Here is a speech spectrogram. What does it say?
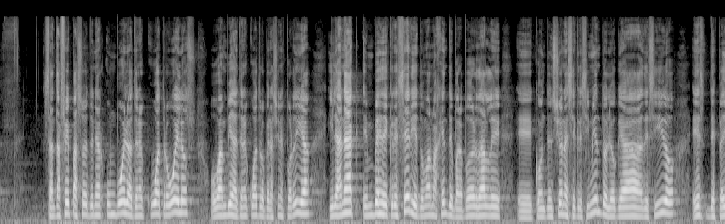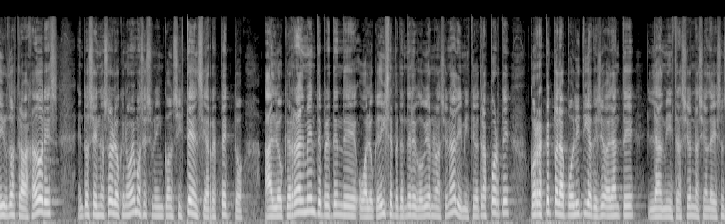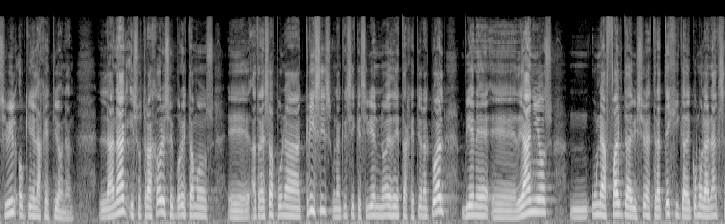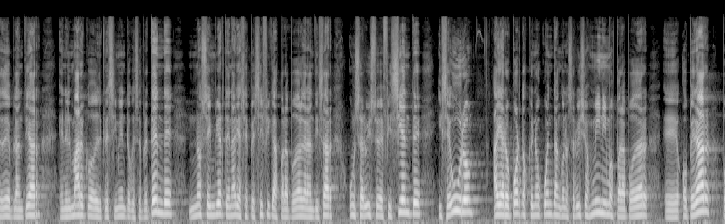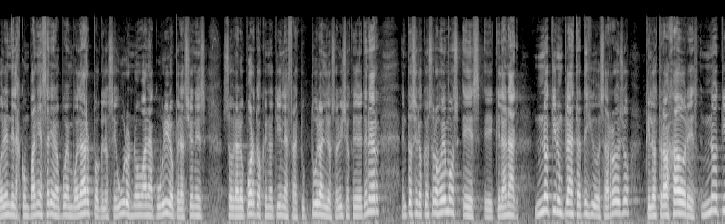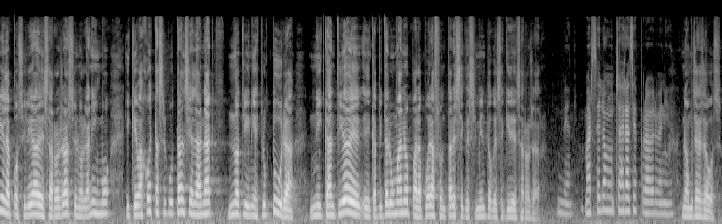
Santa Fe pasó de tener un vuelo a tener cuatro vuelos, o va en vía de tener cuatro operaciones por día, y la ANAC, en vez de crecer y de tomar más gente para poder darle eh, contención a ese crecimiento, lo que ha decidido es despedir dos trabajadores. Entonces nosotros lo que nos vemos es una inconsistencia respecto a lo que realmente pretende o a lo que dice pretender el Gobierno Nacional y el Ministerio de Transporte con respecto a la política que lleva adelante la Administración Nacional de Aviación Civil o quienes la gestionan. La ANAC y sus trabajadores hoy por hoy estamos eh, atravesados por una crisis, una crisis que si bien no es de esta gestión actual, viene eh, de años, mm, una falta de visión estratégica de cómo la ANAC se debe plantear en el marco del crecimiento que se pretende, no se invierte en áreas específicas para poder garantizar un servicio eficiente y seguro, hay aeropuertos que no cuentan con los servicios mínimos para poder eh, operar, por ende las compañías aéreas no pueden volar porque los seguros no van a cubrir operaciones sobre aeropuertos que no tienen la infraestructura ni los servicios que debe tener. Entonces lo que nosotros vemos es eh, que la ANAC no tiene un plan estratégico de desarrollo, que los trabajadores no tienen la posibilidad de desarrollarse en un organismo y que bajo estas circunstancias la ANAC no tiene ni estructura ni cantidad de capital humano para poder afrontar ese crecimiento que se quiere desarrollar. Bien. Marcelo, muchas gracias por haber venido. No, muchas gracias a vos.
